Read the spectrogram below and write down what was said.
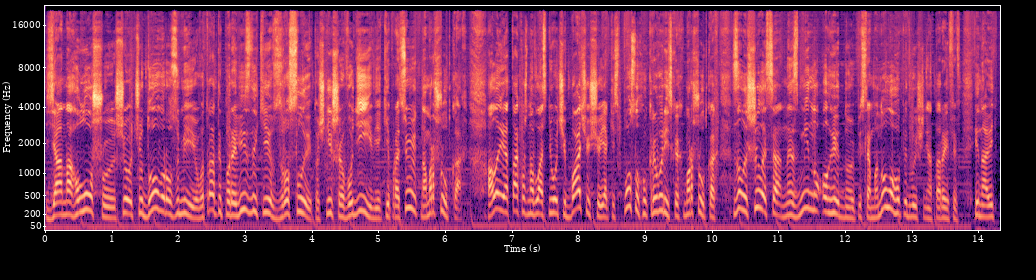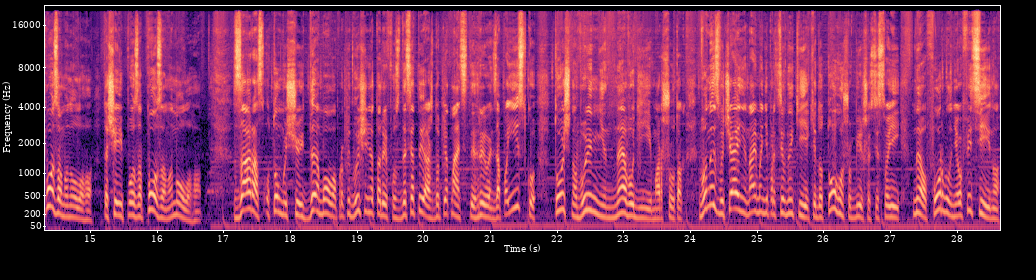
Я наголошую, що чудово розумію, витрати перевізників зросли, точніше водіїв, які працюють на маршрутках. Але я також на власні очі бачу, що якість послуг у криворізьких маршрутках залишилася незмінно огидною після минулого підвищення тарифів, і навіть поза минулого, та ще й поза поза минулого. Зараз у тому, що йде мова про підвищення тарифу з 10 аж до 15 гривень за поїздку, точно винні не водії маршруток. Вони звичайні наймані працівники, які до того ж у більшості своїй не оформлені офіційно.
